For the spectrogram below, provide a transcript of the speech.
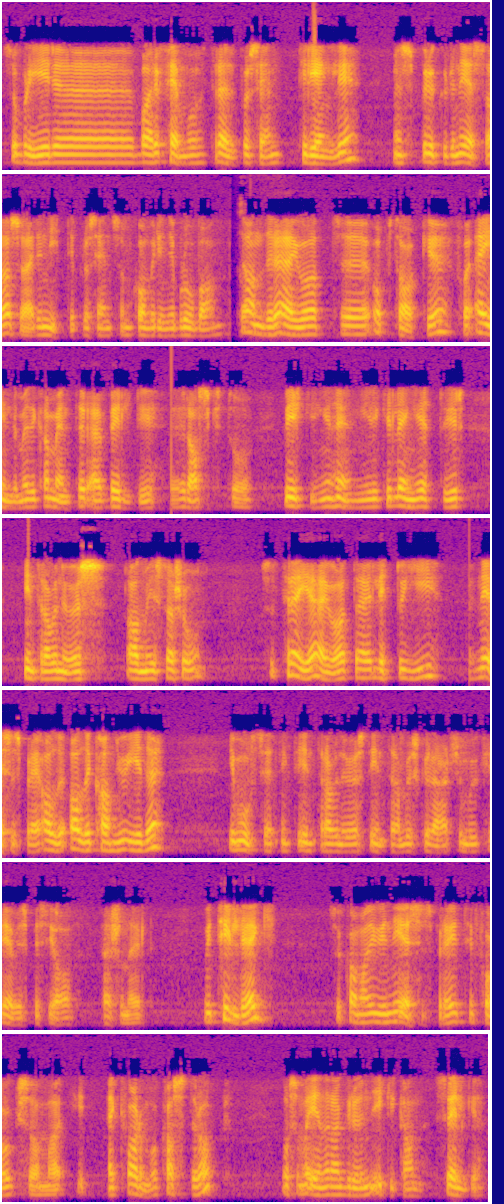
så blir eh, bare 35% tilgjengelig mens bruker du nesa, så er det 90% som kommer inn i blodbanen. Det andre er jo at eh, opptaket for egne medikamenter er veldig raskt. Og virkningen henger ikke lenge etter intravenøs administrasjon. Så tredje er jo at det er lett å gi nesespray. Alle, alle kan jo gi det. I motsetning til intravenøst intramuskulært, som jo krever spesialpersonell. Og I tillegg så kan man jo gi nesespray til folk som er kvalme og kaster opp og som av en eller annen grunn ikke kan svelge.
